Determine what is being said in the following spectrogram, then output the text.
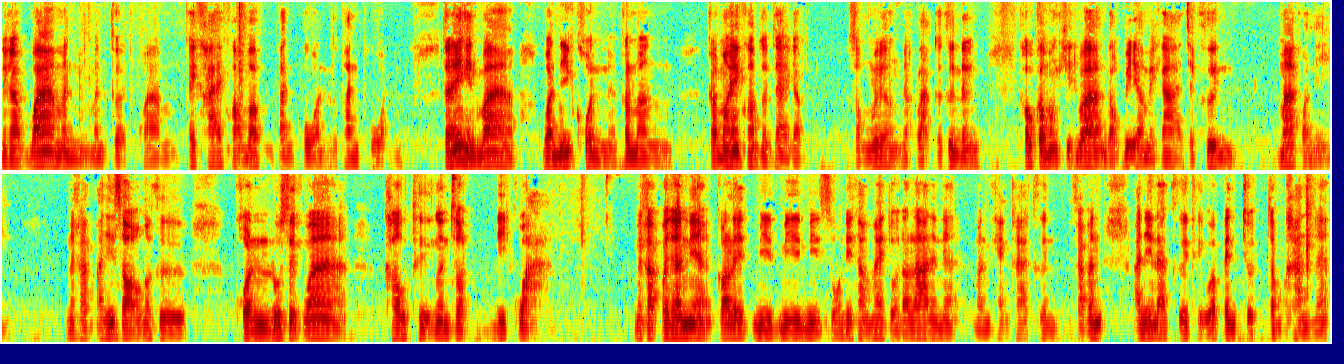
นะครับ ว่ามันมันเกิดความคล้าย ๆ ความว่าปั่นป่วนหรือพันผวนจะให้เห็นว่าวันนี้คนกำลังกำลังให้ความสนใจกับสองเรื่องหลักๆ ก็คือหนึ่งเขากำลังคิดว่าดอกเบี้ยอเมริกาจะขึ้นมากกว่านี้นะครับ อันที่สองก็คือ คนรู้สึกว่าเขาถือเงินสดดีกว่านะครับเพราะฉะนั้นเนี่ยก็เลยมีมีมีส่วนที่ทำให้ตัวดอลลาร์นั้นเนี่ยมันแข็งค่าขึ้นครับเพราะฉะนั้นอันนี้แหละคือถือว่าเป็นจุดสำคัญนะ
